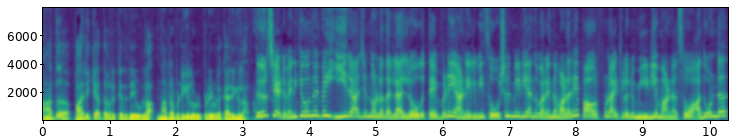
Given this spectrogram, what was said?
അത് പാലിക്കാത്തവർക്കെതിരെയുള്ള നടപടികൾ ഉൾപ്പെടെയുള്ള കാര്യങ്ങളാണ്. തീർച്ചയായിട്ടും. എനിക്ക് തോന്നുന്നു ഇപ്പൊ ഈ രാജ്യം എന്നുള്ളതല്ല ലോകത്ത് എവിടെയാണെങ്കിലും ഈ സോഷ്യൽ മീഡിയ എന്ന് പറയുന്നത് വളരെ പവർഫുൾ ആയിട്ടുള്ള ഒരു മീഡിയമാണ് സോ അതുകൊണ്ട്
